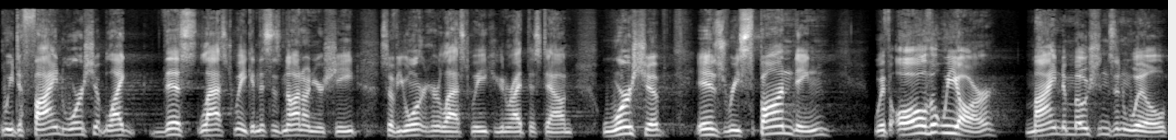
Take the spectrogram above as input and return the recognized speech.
We defined worship like this last week, and this is not on your sheet. So if you weren't here last week, you can write this down. Worship is responding with all that we are mind, emotions, and will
